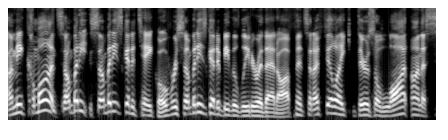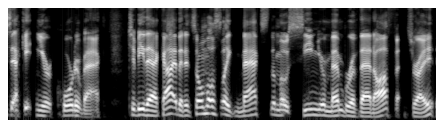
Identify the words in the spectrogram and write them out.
I mean, come on. Somebody somebody's going to take over. Somebody's going to be the leader of that offense. And I feel like there's a lot on a second year quarterback to be that guy, but it's almost like Max the most senior member of that offense, right?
